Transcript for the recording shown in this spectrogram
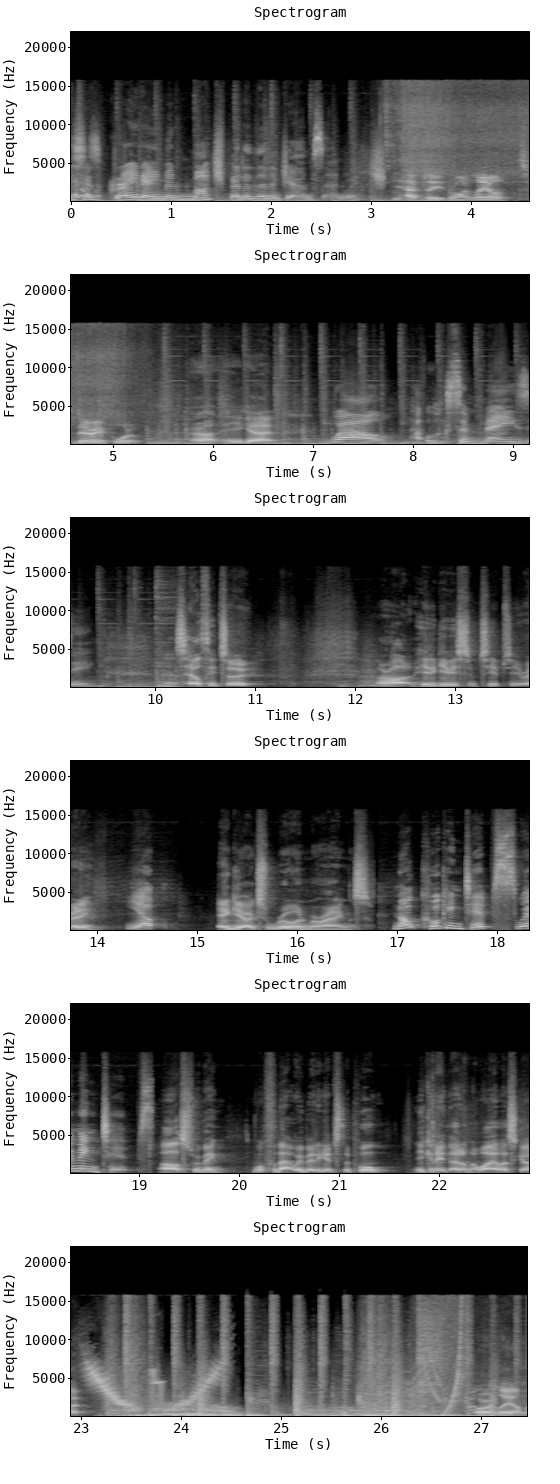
This is great, Eamon. Much better than a jam sandwich. You have to eat right, Leon. It's very important. All right, here you go. Wow, that looks amazing. And it's healthy too. All right, I'm here to give you some tips. Are you ready? Yep. Egg yolks ruin meringues. Not cooking tips, swimming tips. Oh, swimming. Well, for that, we better get to the pool. You can eat that on the way. Let's go. All right, Leon,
